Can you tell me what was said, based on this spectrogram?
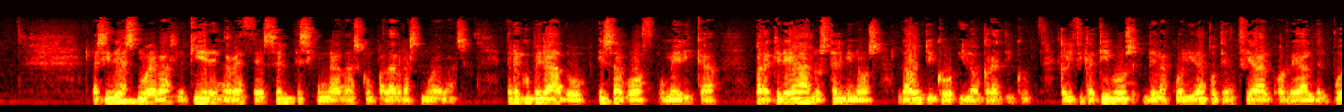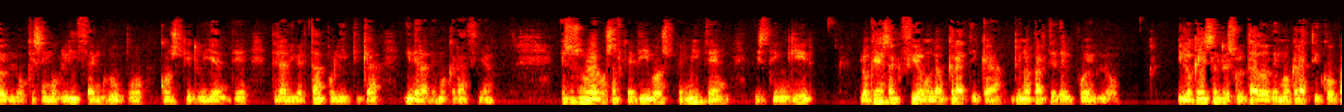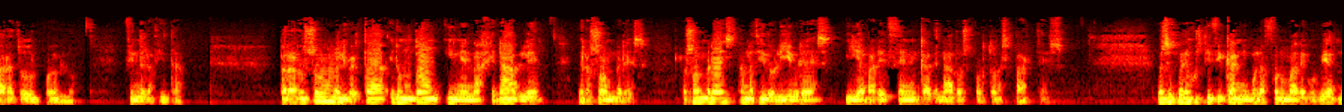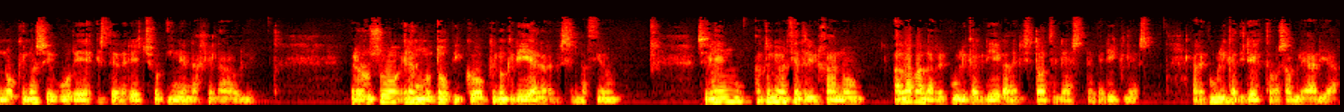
las ideas nuevas requieren a veces ser designadas con palabras nuevas. He recuperado esa voz homérica para crear los términos laótico y laocrático, calificativos de la cualidad potencial o real del pueblo que se moviliza en grupo constituyente de la libertad política y de la democracia. Esos nuevos adjetivos permiten distinguir lo que es acción laocrática de una parte del pueblo y lo que es el resultado democrático para todo el pueblo. Fin de la cita. Para Rousseau la libertad era un don inenajenable de los hombres. Los hombres han nacido libres y aparecen encadenados por todas partes. No se puede justificar ninguna forma de gobierno que no asegure este derecho inenajenable. Pero Rousseau era un utópico que no creía en la representación. Si bien Antonio García Trevijano alaba la república griega de Aristóteles, de Pericles, la república directa o asamblearia,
